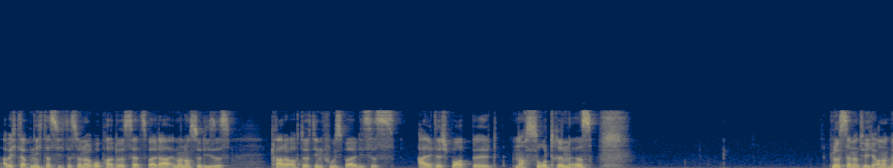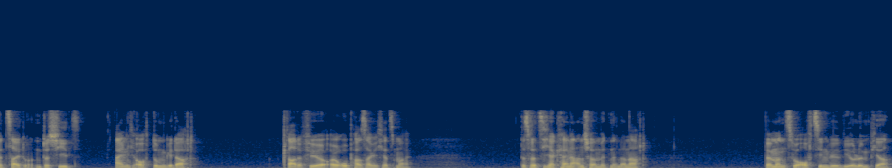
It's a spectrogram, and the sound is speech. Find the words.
Aber ich glaube nicht, dass sich das in Europa durchsetzt, weil da immer noch so dieses, gerade auch durch den Fußball, dieses alte Sportbild noch so drin ist, Plus dann natürlich auch noch mit Zeitunterschied eigentlich auch dumm gedacht. Gerade für Europa, sage ich jetzt mal. Das wird sich ja keiner anschauen mitten in der Nacht. Wenn man es so aufziehen will wie Olympia.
